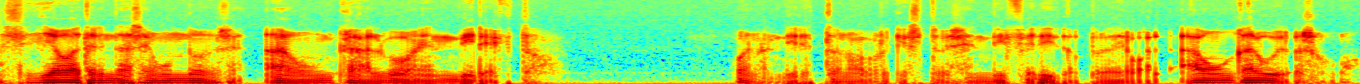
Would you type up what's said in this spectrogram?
Si llego a 30 segundos, hago un calvo en directo. Bueno, en directo no, porque esto es en diferido, pero da igual. Hago un calvo y lo subo.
